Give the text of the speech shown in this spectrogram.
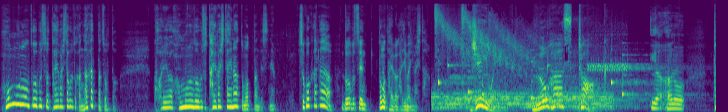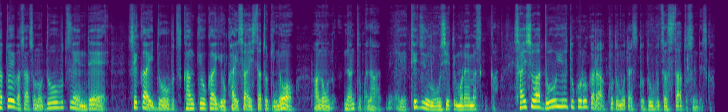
本物の動物と対話したことがなかったぞと。これは本物の動物と対話したいなと思ったんですね。そこから動物園との対話が始まりました。いやあの例えばさその動物園で世界動物環境会議を開催した時のあのなんとかな、えー、手順を教えてもらえますか？最初はどういうところから子どもたちと動物はスタートするんですか？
